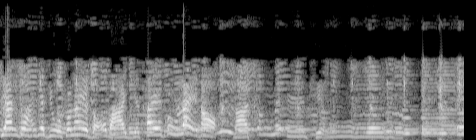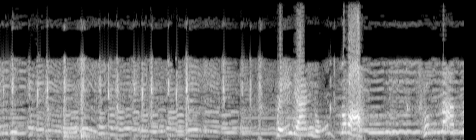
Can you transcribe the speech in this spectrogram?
简短也就说来到吧，一抬头来到那城门厅。飞燕中子吧，城南门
